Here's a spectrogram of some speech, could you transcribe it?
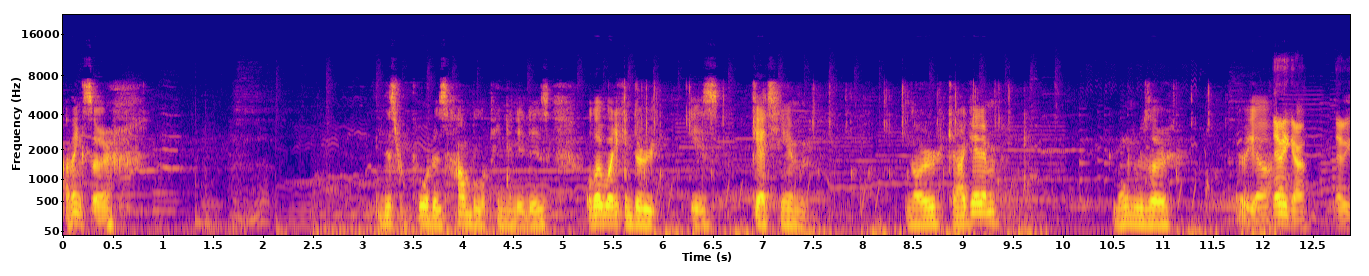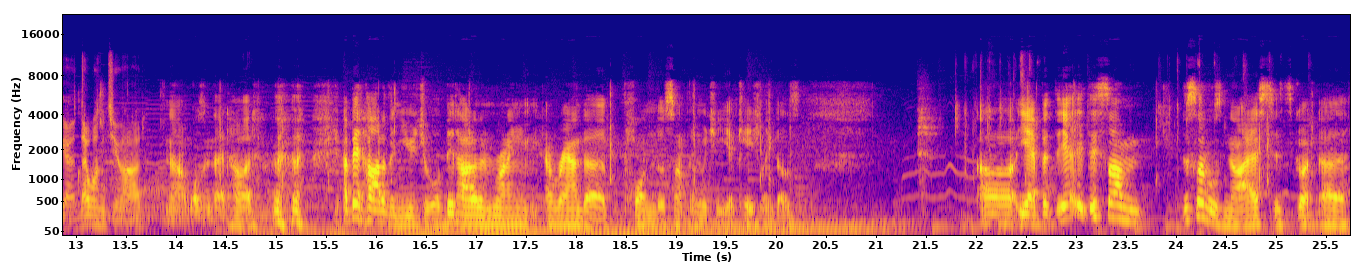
I think so. In this reporter's humble opinion, it is. Although what he can do is get him. No, can I get him? Come on, Rizzo. There we go. There we go. There we go. That wasn't too hard. No, it wasn't that hard. a bit harder than usual. A bit harder than running around a pond or something, which he occasionally does. Uh, yeah, but yeah, this um, this level's nice. It's got uh,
